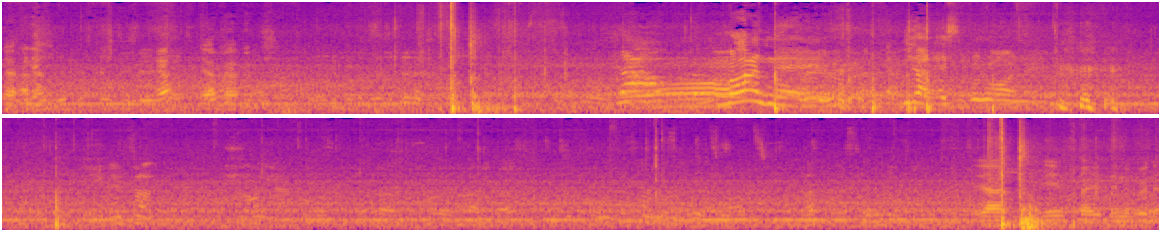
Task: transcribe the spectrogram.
Ja, ja. Ja, ja, ja. Ja! Mann, ey! Wieder ein Essen verloren, ey. Ja, nee, bei den Gewinner.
